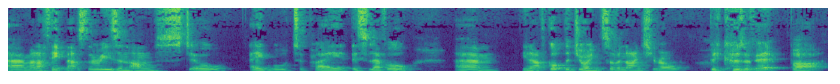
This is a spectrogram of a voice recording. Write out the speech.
um, and I think that's the reason I'm still able to play at this level. Um, you know, I've got the joints of a 90 year old because of it, but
